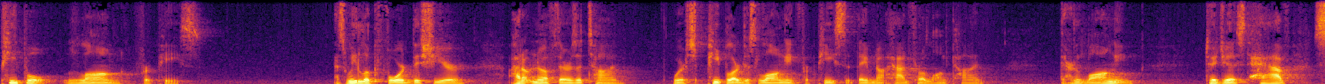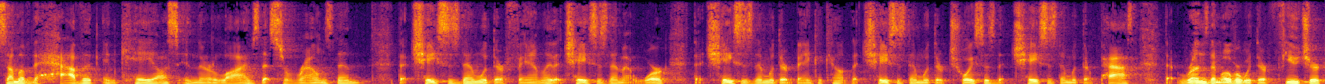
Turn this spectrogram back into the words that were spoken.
people long for peace. As we look forward this year, I don't know if there's a time where people are just longing for peace that they've not had for a long time. They're longing to just have some of the havoc and chaos in their lives that surrounds them, that chases them with their family, that chases them at work, that chases them with their bank account, that chases them with their choices, that chases them with their past, that runs them over with their future.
